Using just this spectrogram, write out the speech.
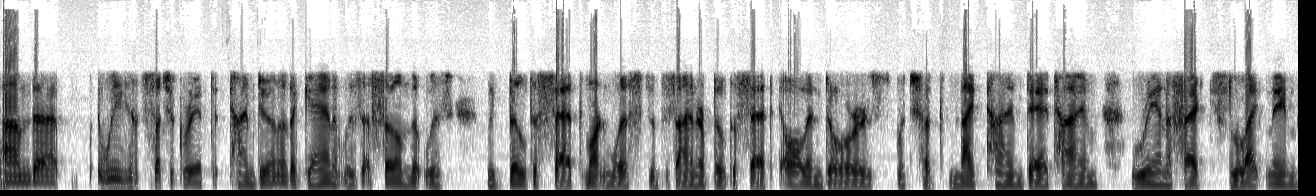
and uh, we had such a great time doing it. Again, it was a film that was we built a set. Martin Whist, the designer, built a set all indoors, which had nighttime, daytime, rain effects, lightning,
